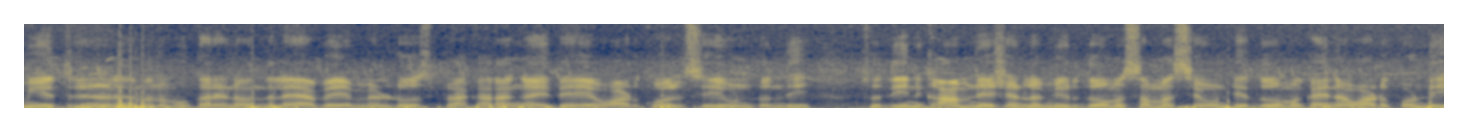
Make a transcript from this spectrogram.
మియోత్రిన్ అనేది మనం ఒక రెండు వందల యాభై ఎంఎల్ డోస్ ప్రకారంగా అయితే వాడుకోవాల్సి ఉంటుంది. సో దీని కాంబినేషన్లో మీరు దోమ సమస్య ఉంటే దోమకైనా వాడుకోండి.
